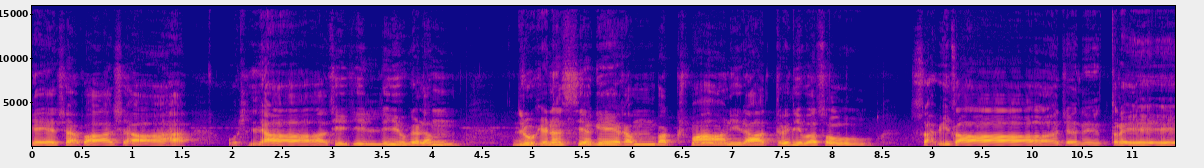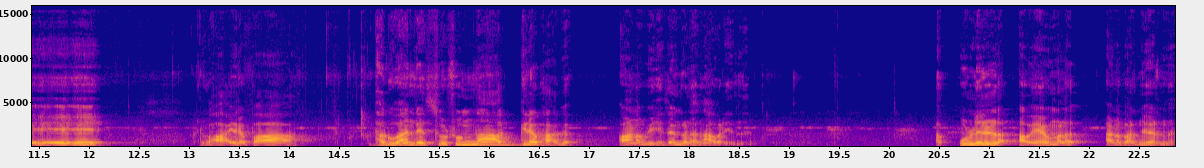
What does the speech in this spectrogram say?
കേശപാശാഹ ഉല്ലാസി ചില്ലിയുഗളം ദ്രുഹിണസ്യ ഗേഹം ഭക്ഷ്മാണി രാത്രിദിവസൗ സവിതാചനേത്രേ ഗുരുവായൂരപ്പ ഭഗവാന്റെ സുഷുമ്നാഗ്രഭാഗം ആണ് വേദങ്ങൾ എന്നാണ് പറയുന്നത്? ഉള്ളിലുള്ള അവയവങ്ങൾ ആണ് പറഞ്ഞു വരുന്നത്.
